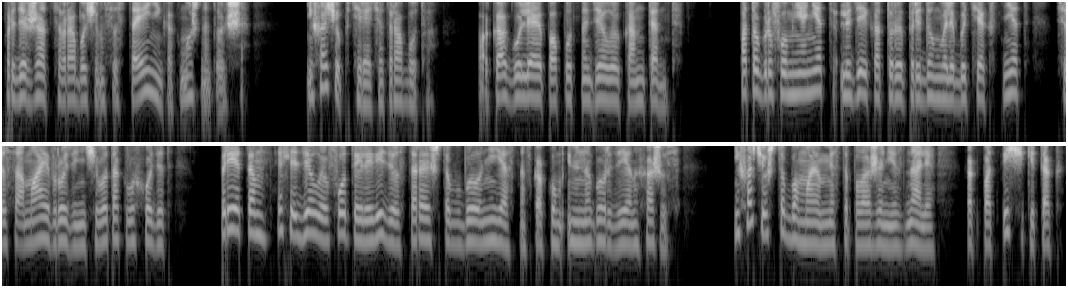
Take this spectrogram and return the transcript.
продержаться в рабочем состоянии как можно дольше. Не хочу потерять эту работу. Пока гуляю, попутно делаю контент. Фотографа у меня нет, людей, которые придумывали бы текст, нет. Все сама, и вроде ничего так выходит. При этом, если делаю фото или видео, стараюсь, чтобы было неясно, в каком именно городе я нахожусь. Не хочу, чтобы о моем местоположении знали как подписчики, так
